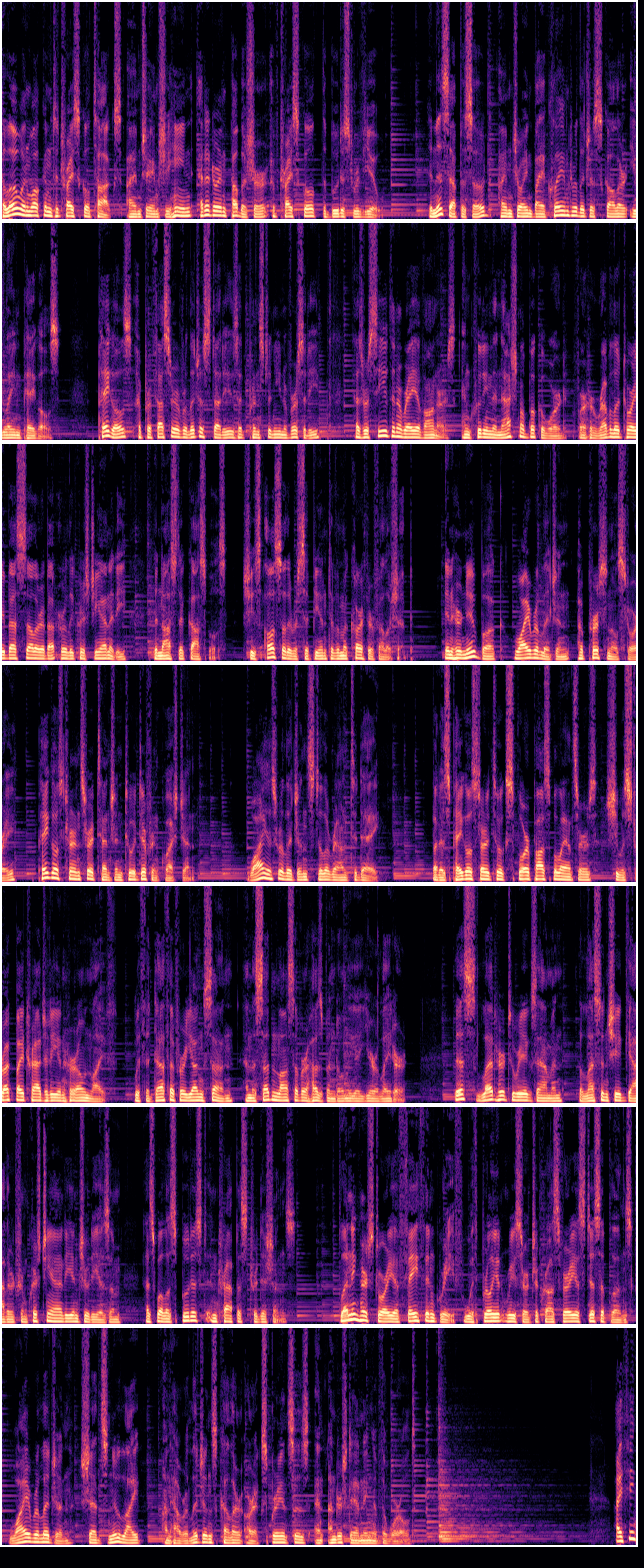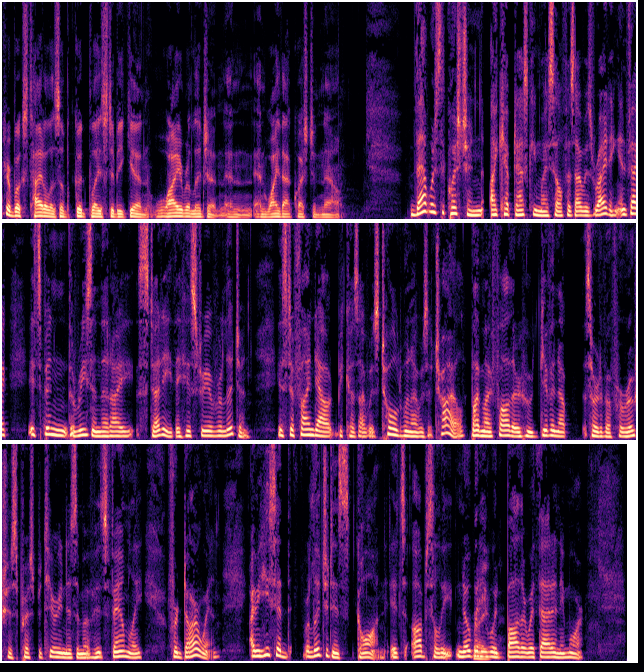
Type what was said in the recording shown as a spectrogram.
Hello and welcome to Tricycle Talks. I'm James Shaheen, editor and publisher of Tricycle, the Buddhist Review. In this episode, I'm joined by acclaimed religious scholar Elaine Pagels. Pagels, a professor of religious studies at Princeton University, has received an array of honors, including the National Book Award for her revelatory bestseller about early Christianity, The Gnostic Gospels. She's also the recipient of a MacArthur Fellowship. In her new book, Why Religion? A Personal Story, Pagels turns her attention to a different question Why is religion still around today? But as Pagels started to explore possible answers, she was struck by tragedy in her own life, with the death of her young son and the sudden loss of her husband only a year later. This led her to re examine the lessons she had gathered from Christianity and Judaism, as well as Buddhist and Trappist traditions. Blending her story of faith and grief with brilliant research across various disciplines, Why Religion sheds new light on how religions color our experiences and understanding of the world. I think your book's title is a good place to begin. Why religion and, and why that question now? That was the question I kept asking myself as I was writing. In fact, it's been the reason that I study the history of religion is to find out because I was told when I was a child by my father who'd given up sort of a ferocious Presbyterianism of his family for Darwin. I mean, he said religion is gone. It's obsolete. Nobody right. would bother with that anymore.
